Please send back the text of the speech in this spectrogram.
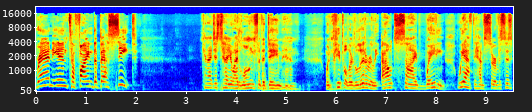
ran in to find the best seat. Can I just tell you, I long for the day, man, when people are literally outside waiting. We have to have services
